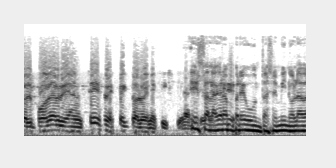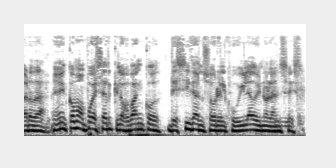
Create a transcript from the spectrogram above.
o el poder de ANSES respecto al beneficiario. Esa es la gran pregunta, Semino, la verdad. ¿eh? ¿Cómo puede ser que los bancos decidan sobre el jubilado y no el ANSES?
